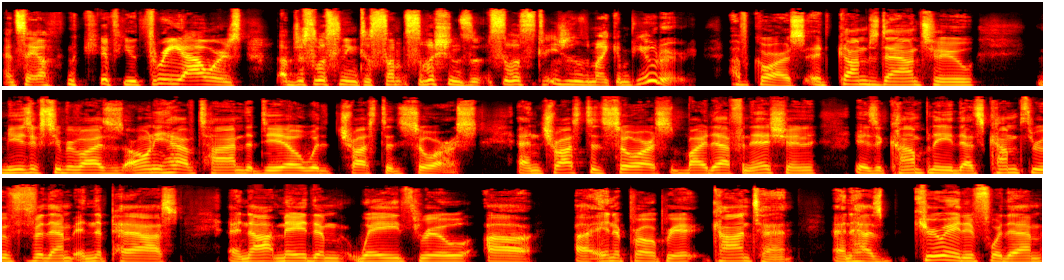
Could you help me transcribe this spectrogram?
and say, I'm going to give you three hours of just listening to some solicitations, solicitations on my computer. Of course, it comes down to music supervisors only have time to deal with trusted source. And trusted source, by definition, is a company that's come through for them in the past and not made them wade through uh, uh, inappropriate content and has curated for them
